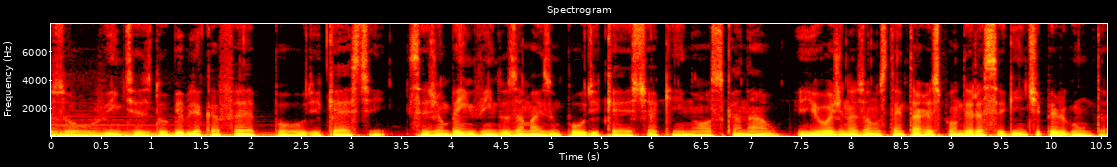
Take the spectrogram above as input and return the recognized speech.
queridos ouvintes do Bíblia Café Podcast. Sejam bem-vindos a mais um podcast aqui em nosso canal. E hoje nós vamos tentar responder a seguinte pergunta:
